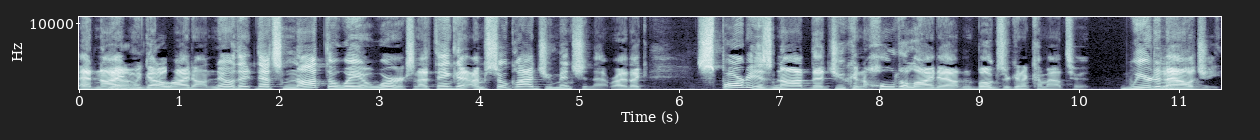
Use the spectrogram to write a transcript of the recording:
at night yeah. and we've got a light on. No, that, that's not the way it works. And I think I'm so glad you mentioned that, right? Like Sparta is not that you can hold a light out and bugs are going to come out to it. Weird yeah. analogy.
